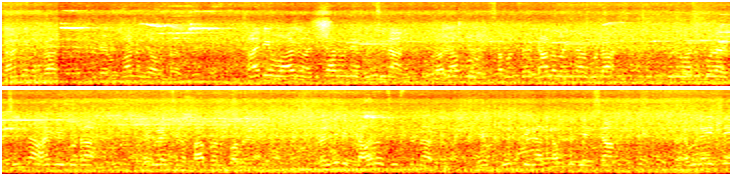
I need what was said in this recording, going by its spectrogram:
గ్రామీణ ప్రాంతాలకు నిర్మాణంగా ఉన్నారు. కానీ వారు అధికారంలోకి వచ్చిన దాదాపు సంవత్సర కాలం అయినా కూడా ఇప్పటి వరకు కూడా చిన్న హామీ కూడా నెరవేర్చిన పాపను పొందారు ప్రజలు ఇప్పుడు ఆలోచిస్తున్నారు. మేము పూర్తిగా తప్పు చేశాం. ఎవరైతే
